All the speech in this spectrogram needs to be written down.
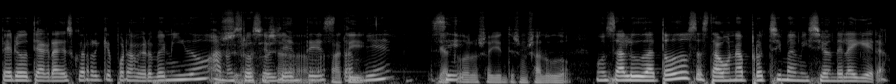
pero te agradezco Enrique por haber venido, a Pues nuestros a- oyentes ti Y a todos los oyentes un saludo. Un saludo a todos, hasta una próxima emisión de La Higuera.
